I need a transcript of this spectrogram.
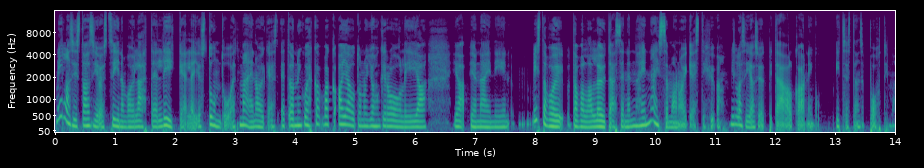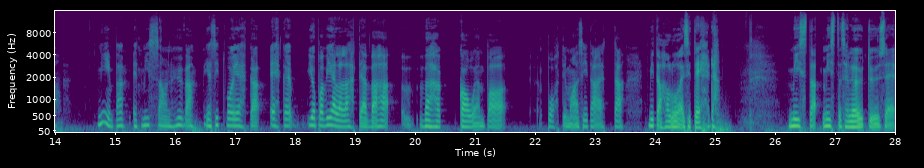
Millaisista asioista siinä voi lähteä liikkeelle, jos tuntuu, että mä en oikeasti, että on niinku ehkä vaikka ajautunut johonkin rooliin ja, ja, ja näin, niin mistä voi tavallaan löytää sen, että no hei näissä mä oon oikeasti hyvä? Millaisia asioita pitää alkaa niinku itsestänsä pohtimaan? Niinpä, että missä on hyvä. Ja sitten voi ehkä, ehkä jopa vielä lähteä vähän, vähän kauempaa pohtimaan sitä, että mitä haluaisi tehdä. Mistä, mistä se löytyy se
